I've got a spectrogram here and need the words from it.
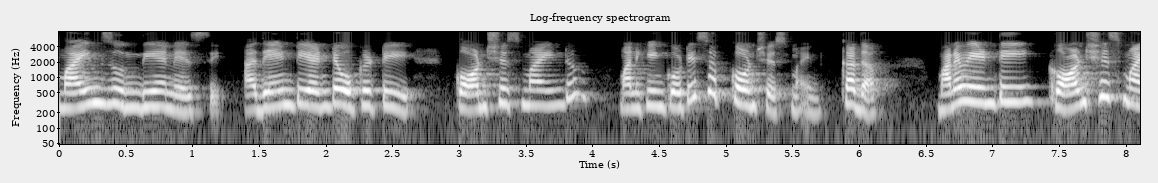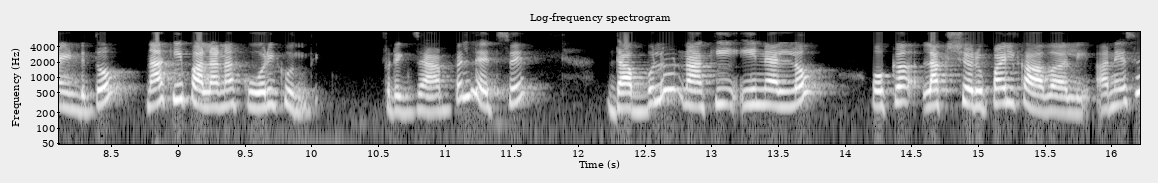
మైండ్స్ ఉంది అనేసి. అదేంటి అంటే ఒకటి కాన్షియస్ మైండ్ మనకి ఇంకోటి సబ్ కాన్షియస్ మైండ్ కదా? మనం ఏంటి? కాన్షియస్ మైండ్తో నాకు ఈ పలానా కోరిక ఉంది. ఫర్ ఎగ్జాంపుల్ లెట్సే డబ్బులు నాకు ఈ- ఈ నెలలో ఒక లక్ష రూపాయలు కావాలి అనేసి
